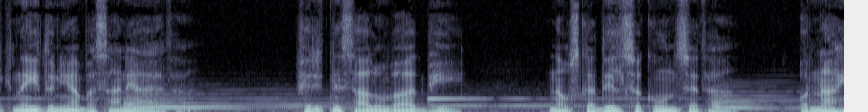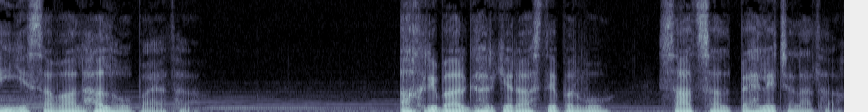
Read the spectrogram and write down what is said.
एक नई दुनिया बसाने आया था। फिर इतने सालों बाद भी न उसका दिल सुकून से था और ना ही ये सवाल हल हो पाया था। आखिरी बार घर के रास्ते पर वो सात साल पहले चला था।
